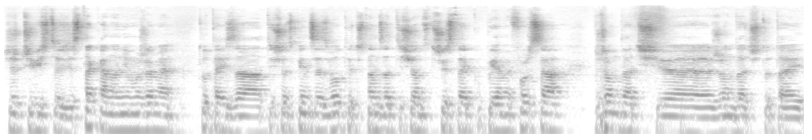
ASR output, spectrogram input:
rzeczywistość jest taka, no nie możemy tutaj za 1500 zł czy tam za 1300 jak kupujemy Forsa żądać, e, żądać tutaj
